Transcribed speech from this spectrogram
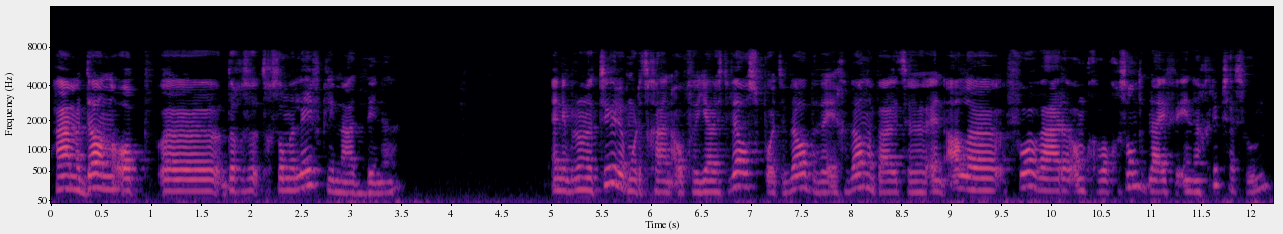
Hamer dan op de, het gezonde leefklimaat binnen. En ik bedoel, natuurlijk moet het gaan over juist wel sporten, wel bewegen, wel naar buiten. En alle voorwaarden om gewoon gezond te blijven in een griepseizoen.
